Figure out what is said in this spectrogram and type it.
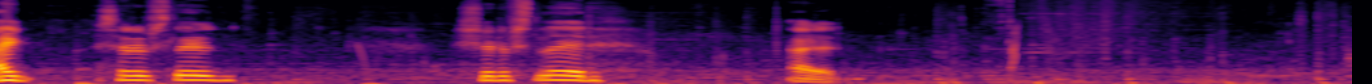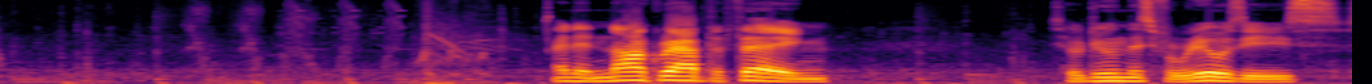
I should have slid. Should have slid. I. I did not grab the thing. So doing this for realsies.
